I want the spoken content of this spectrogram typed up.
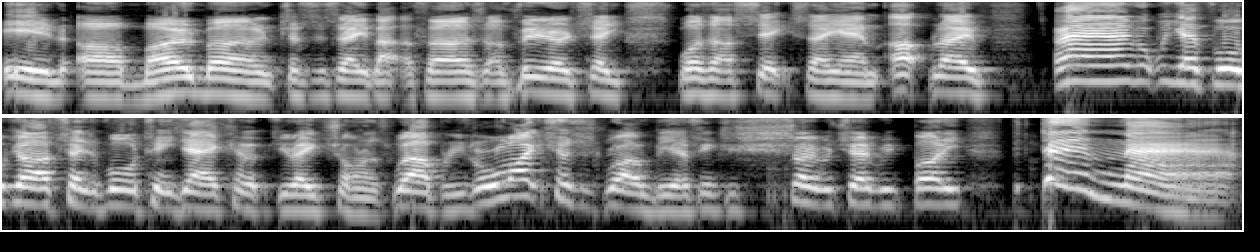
in a moment. Just to say about the first video today was our 6am upload. And we have forecast 10 to 14 yeah, coming up to you later on as well. Please like, share, subscribe, videos. Thank you so much, everybody, for doing that.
